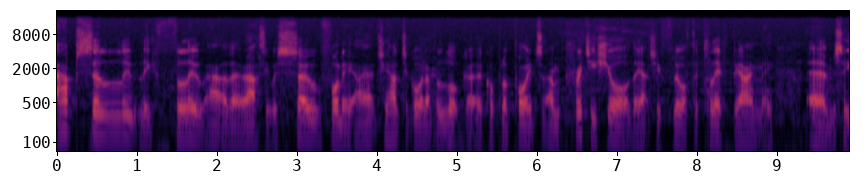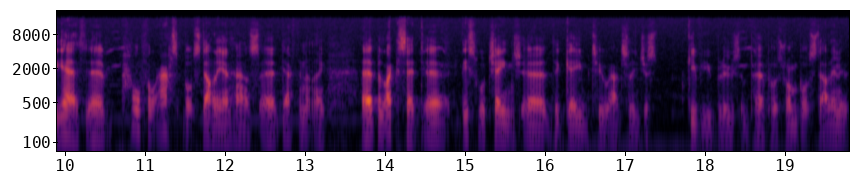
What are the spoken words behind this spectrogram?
absolutely flew out of her ass. It was so funny. I actually had to go and have a look at a couple of points. I'm pretty sure they actually flew off the cliff behind me. Um, so yeah, uh, powerful ass Butt Stallion has, uh, definitely. Uh, but like I said, uh, this will change uh, the game to actually just give you blues and purples from Butt Stallion.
